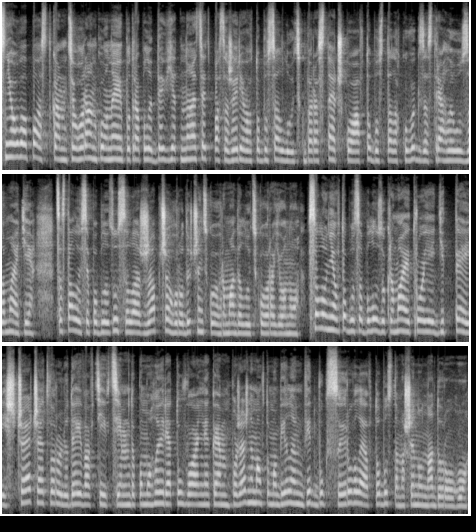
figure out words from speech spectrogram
Снігова пастка цього ранку у неї потрапили 19 пасажирів автобуса Луцьк Берестечко. Автобус та легковик застрягли у заметі. Це сталося поблизу села Жабча Городичинської громади Луцького району. В салоні автобуса було зокрема і троє дітей. Ще четверо людей в автівці. Допомогли рятувальники. Пожежним автомобілем відбуксирували автобус та машину на дорогу.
